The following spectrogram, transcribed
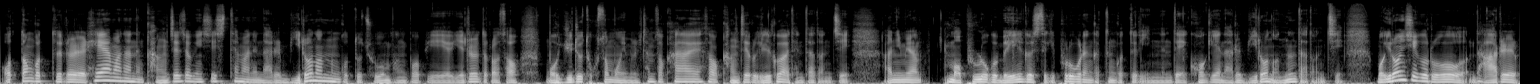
어떤 것들을 해야만 하는 강제적인 시스템 안에 나를 밀어넣는 것도 좋은 방법이에요. 예를 들어서 뭐 유료 독서 모임을 참석해서 강제로 읽어야 된다든지 아니면 뭐 블로그 메일 글쓰기 프로그램 같은 것들이 있는데 거기에 나를 밀어넣는다든지 뭐 이런 식으로 나를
